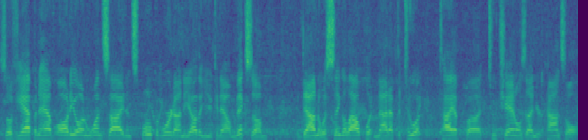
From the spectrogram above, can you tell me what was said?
so if you happen to have audio on one side and spoken word on the other, you can now mix them down to a single output and not have to tie up uh, two channels on your console.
